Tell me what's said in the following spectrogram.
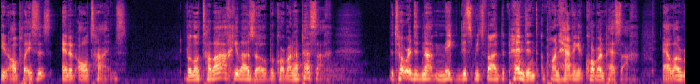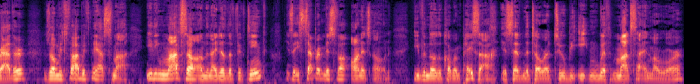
in all places and at all times. V'lo tala achilazo b'korban ha'pesach. The Torah did not make this mitzvah dependent upon having a korban pesach. Ella, rather, zo mitzvah b'fnei atzma. Eating matzah on the night of the 15th is a separate mitzvah on its own. Even though the korban pesach is said in the Torah to be eaten with matzah and maror,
